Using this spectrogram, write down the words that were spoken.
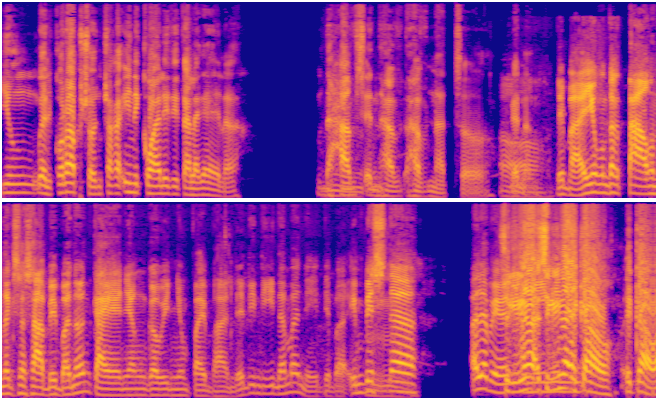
yung well, corruption, tsaka inequality talaga eh. No? The haves and mm. have, have not. So, Oo. ganun. 'Di ba? Yung taong nagsasabi ba noon kaya niyang gawin yung 500? Hindi naman eh, 'di ba? Imbes Mm. na alam mo yun, Sige nga, sige nga ikaw, ikaw,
